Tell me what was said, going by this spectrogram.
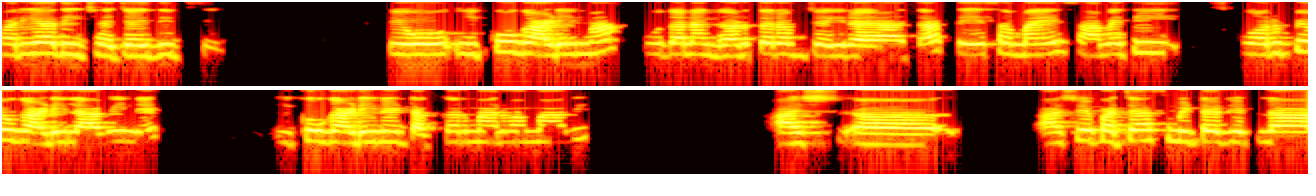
ફરિયાદી છે જયદીપસિંહ. તેઓ ઇકો ગાડીમાં પોતાના ઘર તરફ જઈ રહ્યા હતા. તે સમયે સામેથી સ્કોર્પિયો ગાડી લાવીને ઇકો ગાડીને ટક્કર મારવામાં આવી. આશરે પચાસ મીટર જેટલા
